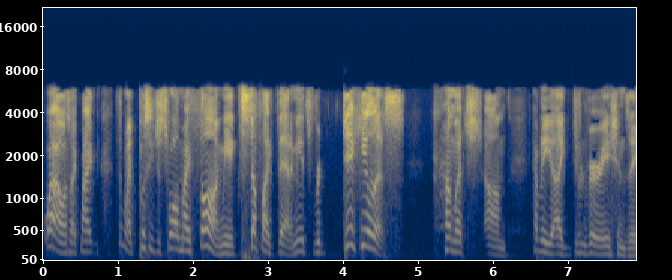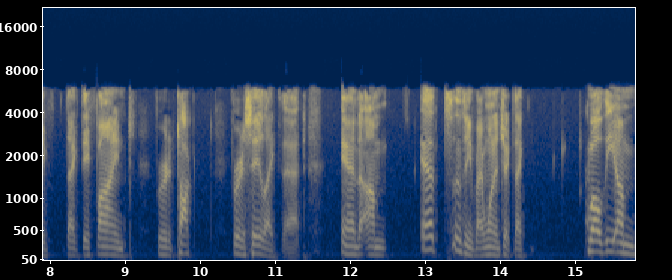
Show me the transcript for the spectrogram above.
Wow, it's like my my pussy just swallowed my thong. I mean, stuff like that. I mean, it's ridiculous how much um how many like different variations they like they find for her to talk for her to say like that. And um that's another thing if I want to check like well the um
